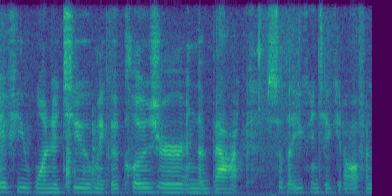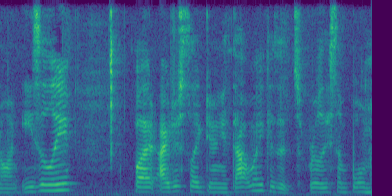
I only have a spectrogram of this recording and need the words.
if you wanted to make a closure in the back so that you can take it off and on easily. But I just like doing it that way because it's really simple and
